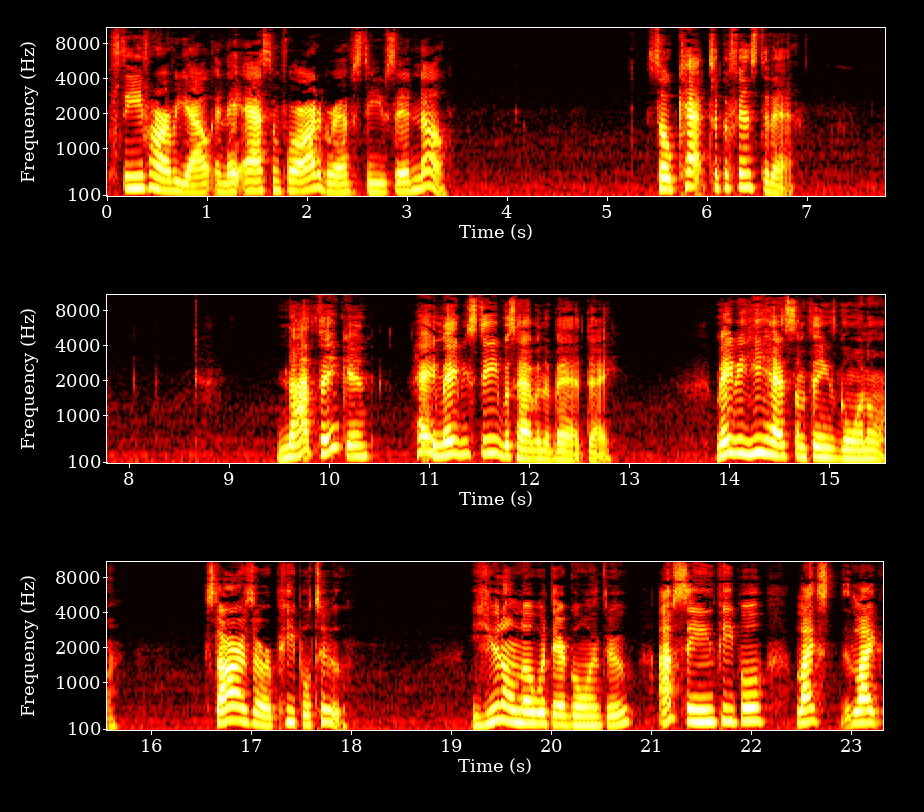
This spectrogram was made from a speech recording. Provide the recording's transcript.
Steve Harvey out and they asked him for an autograph. Steve said no. So Cat took offense to that. Not thinking, hey, maybe Steve was having a bad day. Maybe he has some things going on. Stars are people too. You don't know what they're going through. I've seen people like like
